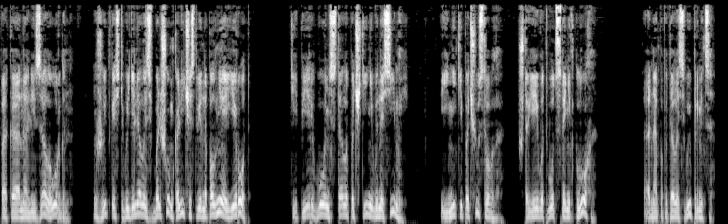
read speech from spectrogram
Пока она лизала орган, жидкость выделялась в большом количестве, наполняя ей рот. Теперь вонь стала почти невыносимой, и Ники почувствовала, что ей вот-вот станет плохо. Она попыталась выпрямиться,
